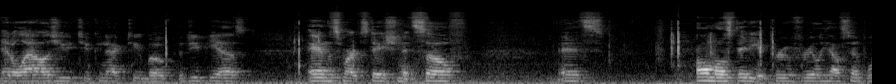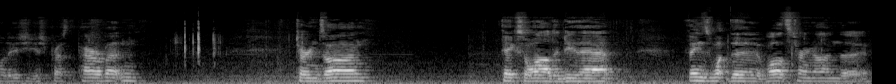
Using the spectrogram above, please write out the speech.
It allows you to connect to both the GPS and the smart station itself. It's almost idiot proof, really, how simple it is. You just press the power button, turns on. Takes a while to do that. Things the while it's turned on, the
